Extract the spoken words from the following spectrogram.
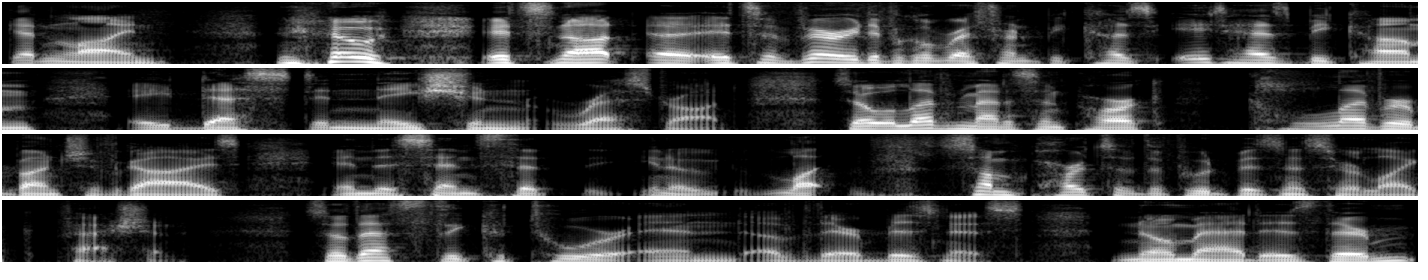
Get in line. You know, it's not. Uh, it's a very difficult restaurant because it has become a destination restaurant. So, Eleven Madison Park, clever bunch of guys in the sense that you know, some parts of the food business are like fashion. So that's the couture end of their business. Nomad is their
